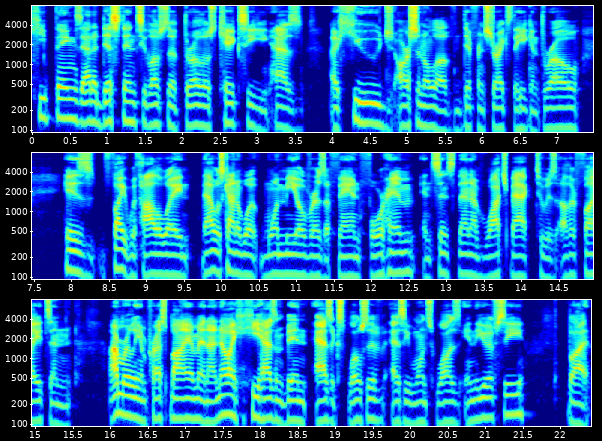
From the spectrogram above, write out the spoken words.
keep things at a distance. He loves to throw those kicks. He has a huge arsenal of different strikes that he can throw. His fight with Holloway, that was kind of what won me over as a fan for him. And since then, I've watched back to his other fights and I'm really impressed by him. And I know he hasn't been as explosive as he once was in the UFC, but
